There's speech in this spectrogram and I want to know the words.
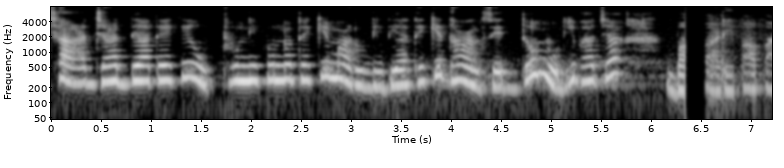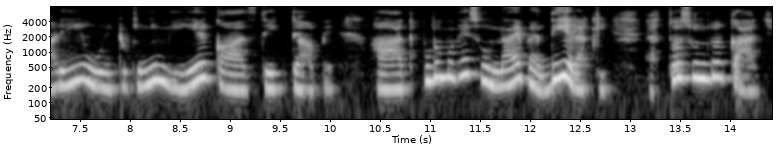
ছাড় ঝাড় দেওয়া থেকে, উঠুন নিকুন্ন থেকে, মারুলি দেওয়া থেকে, ধান সেদ্ধ, মুড়ি ভাজা বাবারে বাবারে, ওইটুকুনি মেয়ের কাজ দেখতে হবে। হাত পুরো মনে হয় সোনায় দিয়ে রাখি। এত সুন্দর কাজ।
